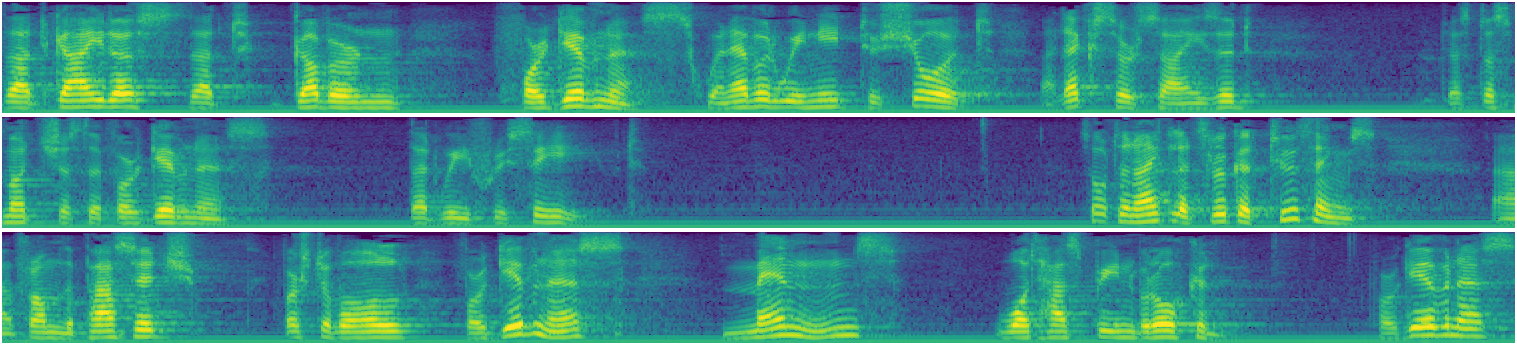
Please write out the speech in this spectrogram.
that guide us, that govern forgiveness whenever we need to show it and exercise it just as much as the forgiveness that we've received. So tonight, let's look at two things uh, from the passage. First of all, forgiveness mends what has been broken. Forgiveness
